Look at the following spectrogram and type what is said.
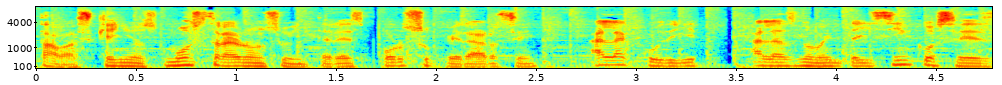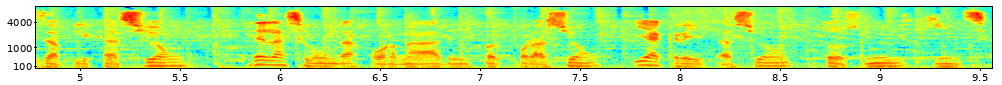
tabasqueños mostraron su interés por superarse al acudir a las 95 sedes de aplicación de la segunda jornada de incorporación y acreditación 2015.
